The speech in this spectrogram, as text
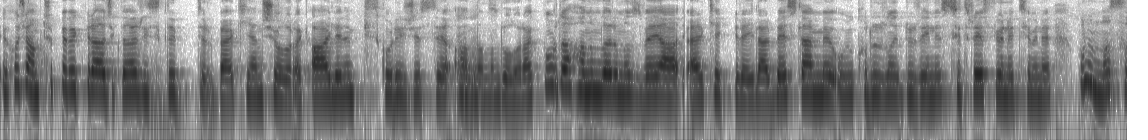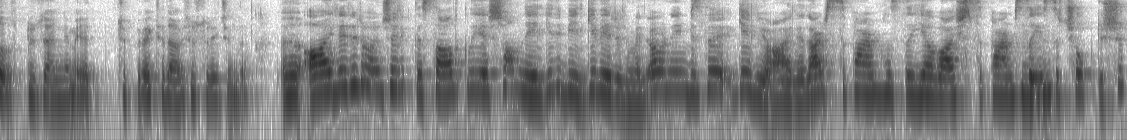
E, hocam tüp bebek birazcık daha risklidir belki yani şey olarak ailenin psikolojisi anlamında olarak. Burada hanımlarımız veya erkek bireyler beslenme, uyku düze- düzeni, stres yönetimini bunu nasıl düzenlemeli tüp bebek tedavisi sürecinde? E, Ailelere öncelikle sağlıklı yaşamla ilgili bilgi verilmeli. Örneğin bize geliyor aileler sperm hızı yavaş, sperm sayısı çok düşük.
